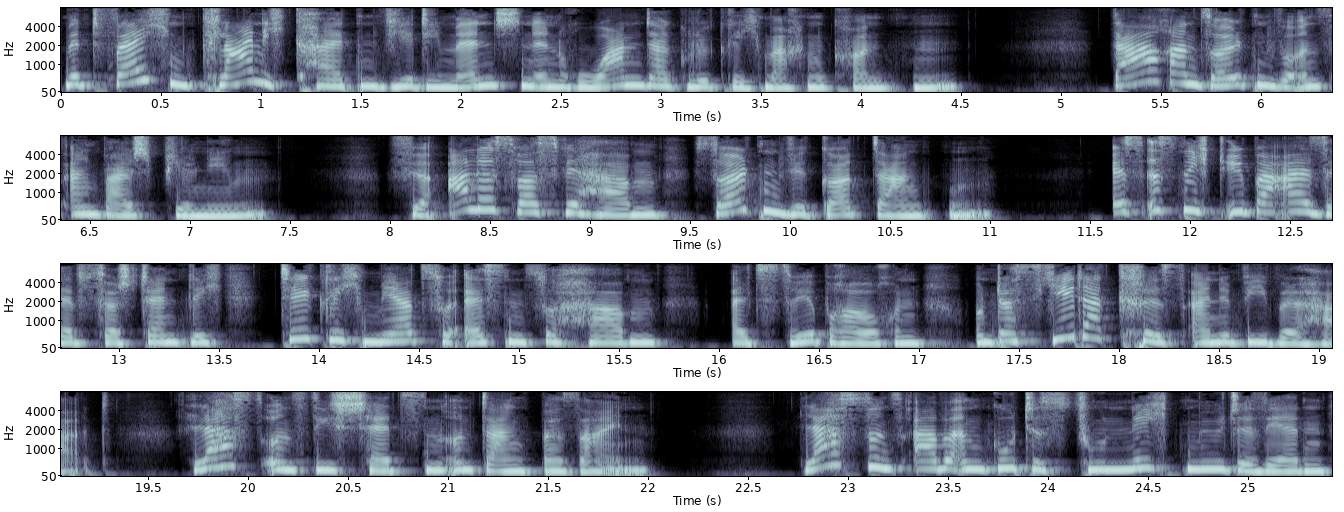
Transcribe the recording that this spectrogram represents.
mit welchen Kleinigkeiten wir die Menschen in Ruanda glücklich machen konnten. Daran sollten wir uns ein Beispiel nehmen. Für alles, was wir haben, sollten wir Gott danken. Es ist nicht überall selbstverständlich, täglich mehr zu essen zu haben, als wir brauchen und dass jeder Christ eine Bibel hat. Lasst uns dies schätzen und dankbar sein. Lasst uns aber im Gutes tun nicht müde werden,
